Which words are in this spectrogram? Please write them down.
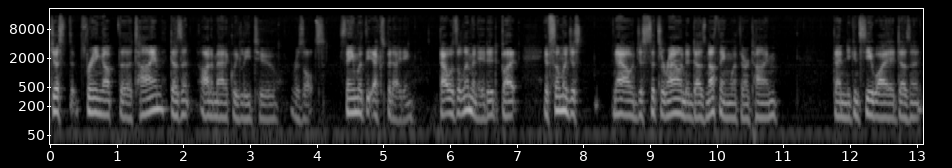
just freeing up the time doesn't automatically lead to results. Same with the expediting. That was eliminated, but if someone just now just sits around and does nothing with their time, then you can see why it doesn't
